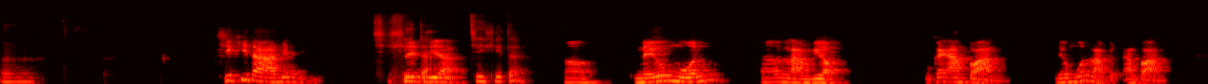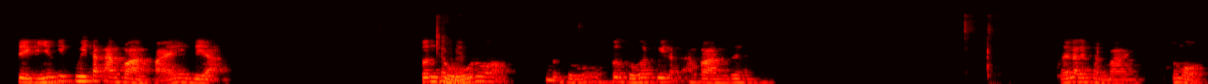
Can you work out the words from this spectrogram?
Uh. Chiquita thế này. Chiquita. À? Chiquita. Ờ, nếu muốn uh, làm việc một cách an toàn, nếu muốn làm việc an toàn thì những cái quy tắc an toàn phải gì ạ? Tuân thủ đúng không? Tuân thủ tuân thủ các quy tắc an toàn. Đấy là cái phần bài số 1.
